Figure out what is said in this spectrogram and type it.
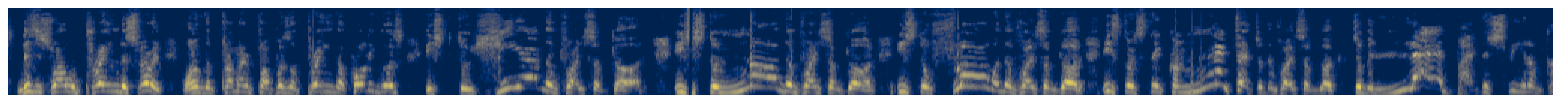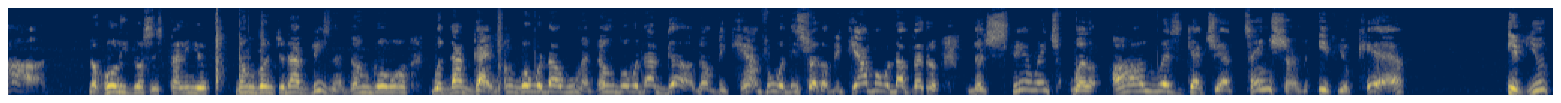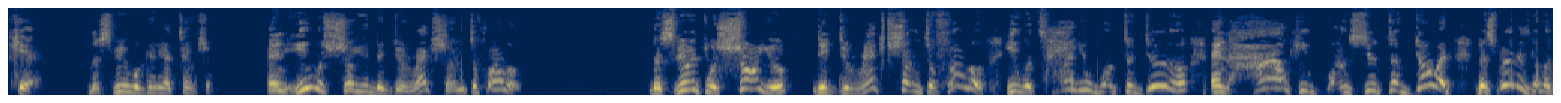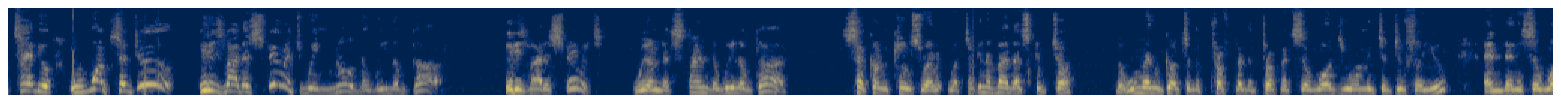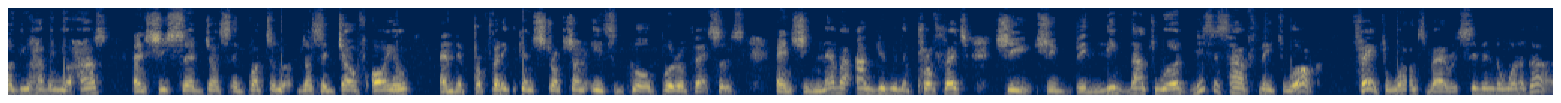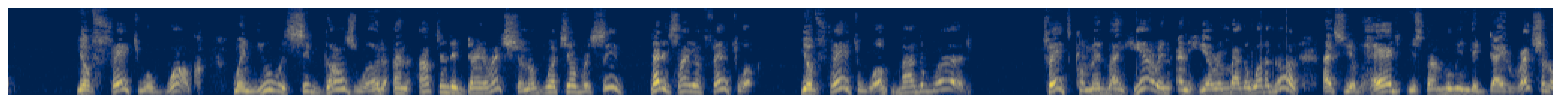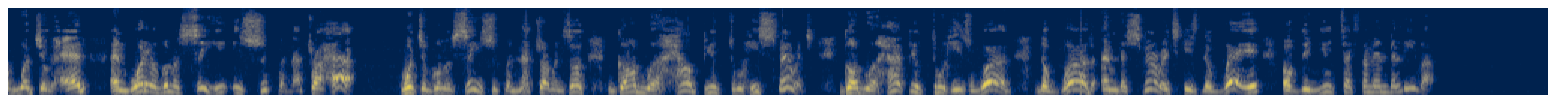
This is why we pray in the spirit. One of the primary purposes of praying the Holy Ghost is to hear the voice of God, is to know the voice of God, is to flow with the voice of God, is to stay connected to the voice of God, to be led by the Spirit of God. The Holy Ghost is telling you, don't go into that business. Don't go with that guy. Don't go with that woman. Don't go with that girl. Don't be careful with this fellow. Be careful with that fellow. The Spirit will always get your attention if you care. If you care, the Spirit will get your attention. And He will show you the direction to follow. The Spirit will show you the direction to follow. He will tell you what to do and how He wants you to do it. The Spirit is going to tell you what to do. It is by the Spirit we know the will of God. It is by the Spirit we understand the will of God. Second Kings, we're, we're talking about that scripture. The woman got to the prophet. The prophet said, What do you want me to do for you? And then he said, What do you have in your house? And she said, Just a bottle, just a jar of oil. And the prophetic instruction is go borrow vessels. And she never argued with the prophet. She she believed that word. This is how faith works. Faith works by receiving the word of God. Your faith will work when you receive God's word and act in the direction of what you have received. That is how your faith works. Your faith walk by the word. Faith cometh by hearing, and hearing by the word of God. As you have heard, you start moving the direction of what you've heard, and what you're going to see is supernatural help. What you're going to see is supernatural result. God will help you through His Spirit. God will help you through His Word. The Word and the Spirit is the way of the New Testament believer.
